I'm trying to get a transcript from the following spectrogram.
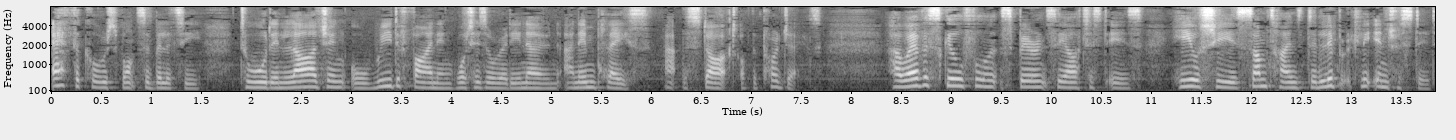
ethical responsibility toward enlarging or redefining what is already known and in place at the start of the project. However skillful and experienced the artist is, he or she is sometimes deliberately interested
